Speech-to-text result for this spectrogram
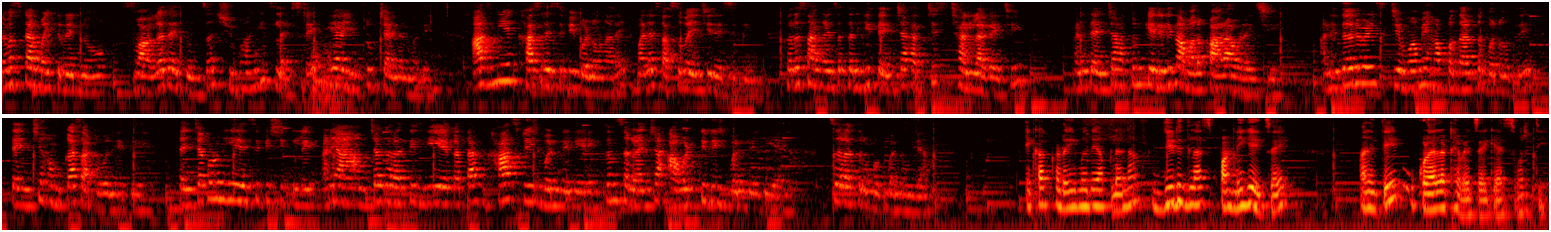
नमस्कार मैत्रिणींनो स्वागत आहे तुमचं शुभांगीच लाईफस्टाईल या युट्यूब चॅनलमध्ये आज मी एक खास रेसिपी बनवणार आहे माझ्या सासूबाईंची रेसिपी खरं सांगायचं तर ही त्यांच्या हातचीच छान लागायची आणि त्यांच्या हातून केलेलीच आम्हाला फार आवडायची. आणि दरवेळेस जेव्हा मी हा पदार्थ बनवते त्यांची हमखास आठवण येते. त्यांच्याकडून ही रेसिपी शिकले आणि आमच्या घरातील ही एक आता खास डिश बनलेली आहे एकदम सगळ्यांच्या आवडती डिश बनलेली आहे. चला तर मग बनवूया. एका कढईमध्ये आपल्याला दीड ग्लास पाणी घ्यायचं आहे आणि ते उकळायला ठेवायचं आहे गॅसवरती.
